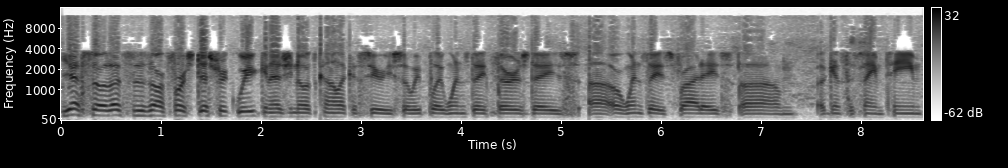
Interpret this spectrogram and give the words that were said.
Yeah, so this is our first district week, and as you know, it's kind of like a series. So we play Wednesday, Thursdays, uh, or Wednesdays, Fridays um, against the same team,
